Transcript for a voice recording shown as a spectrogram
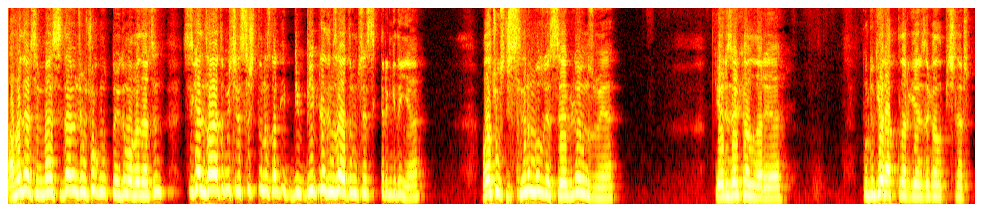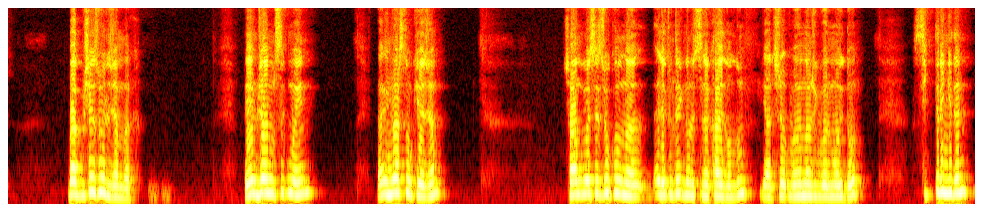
Affedersin ben sizden önce çok mutluydum affedersin. Siz geldiniz hayatımın içine sıçtığınızdan bi- biplediniz hayatımın içine siktirin gidin ya. Valla çok sinirim bozuluyor size biliyor musunuz mu ya? Gerizekalılar ya. Durduk yere attılar gerizekalı piçler. Bak bir şey söyleyeceğim bak. Benim canımı sıkmayın. Ben üniversite okuyacağım. Çamlık Meslek Okulu'na elektrik teknolojisine kaydoldum. Gerçi ondan önceki bölüm oydu. Siktirin gidin.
